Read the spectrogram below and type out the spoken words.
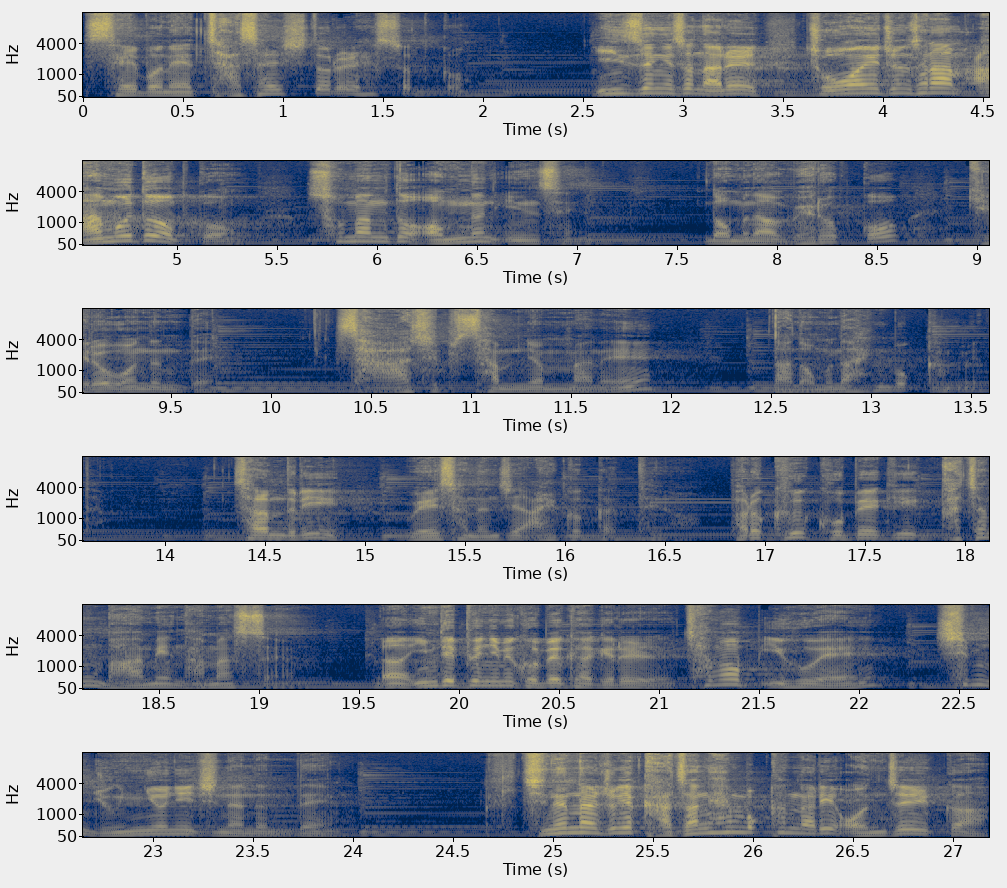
세 번의 자살 시도를 했었고 인생에서 나를 좋아해 준 사람 아무도 없고 소망도 없는 인생 너무나 외롭고 괴로웠는데 43년 만에 나 너무나 행복합니다. 사람들이 왜 사는지 알 것 같아요. 바로 그 고백이 가장 마음에 남았어요. 아, 임 대표님이 고백하기를 창업 이후에 16년이 지났는데 지낸 날 중에 가장 행복한 날이 언제일까?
